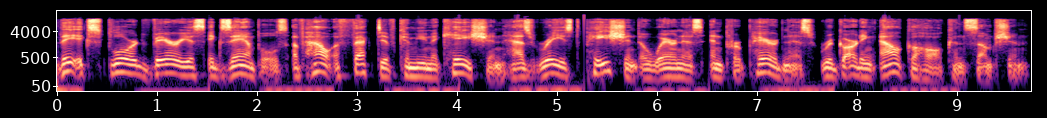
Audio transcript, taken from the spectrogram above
They explored various examples of how effective communication has raised patient awareness and preparedness regarding alcohol consumption.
